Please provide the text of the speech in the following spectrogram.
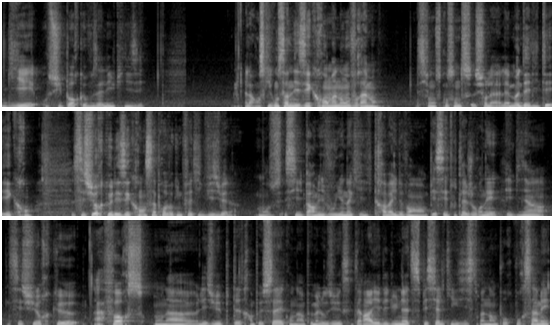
lié au support que vous allez utiliser. Alors en ce qui concerne les écrans maintenant vraiment, si on se concentre sur la, modalité écran, c'est sûr que les écrans ça provoque une fatigue visuelle. Si parmi vous il y en a qui travaillent devant un PC toute la journée, eh bien c'est sûr que à force on a euh, les yeux peut-être un peu secs, on a un peu mal aux yeux, etc. Il y a des lunettes spéciales qui existent maintenant pour, pour ça, mais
